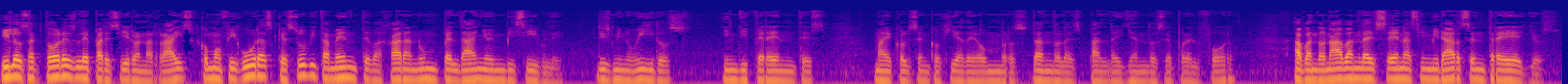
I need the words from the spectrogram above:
y los actores le parecieron a Rice como figuras que súbitamente bajaran un peldaño invisible, disminuidos, indiferentes. Michael se encogía de hombros, dando la espalda y yéndose por el foro. Abandonaban la escena sin mirarse entre ellos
